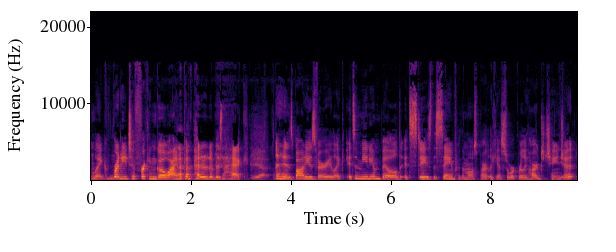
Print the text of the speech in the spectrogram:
like ready to frickin' go. I'm competitive as heck. Yeah. And his body is very like it's a medium build. It stays the same for the most part. Like he has to work really hard to change Yeah. it.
